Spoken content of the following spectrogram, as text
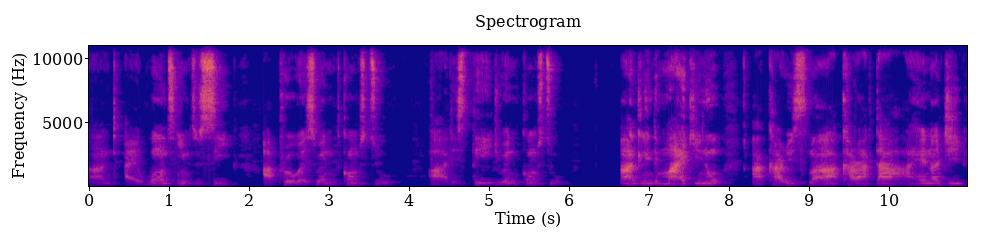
and I want him to see her prowess when it comes to uh, the stage, when it comes to handling the mic, you know, her charisma, her character, her energy.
